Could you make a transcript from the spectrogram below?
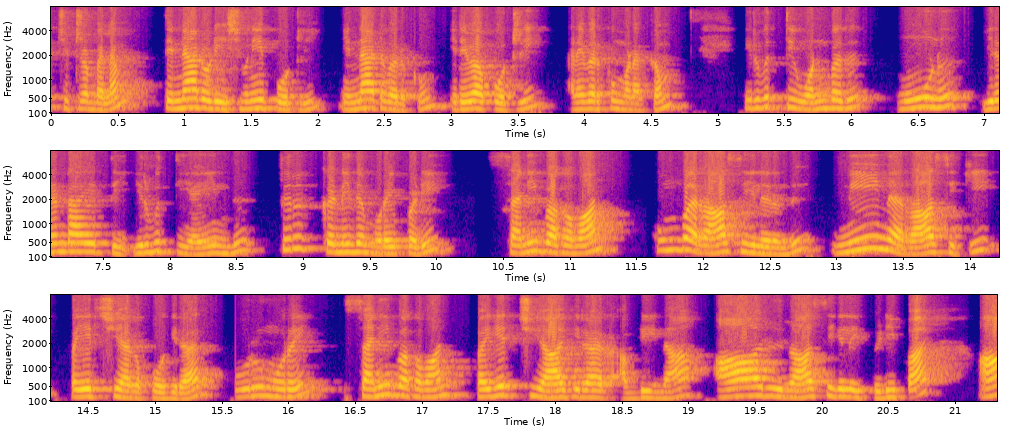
திருச்சிற்றம்பலம் தென்னாடுடைய சிவனை போற்றி எந்நாட்டவருக்கும் இறைவா போற்றி அனைவருக்கும் வணக்கம். இருபத்தி ஒன்பது மூணு இரண்டாயிரத்தி இருபத்தி ஐந்து திருக்கணித முறைப்படி சனி பகவான் கும்ப ராசியிலிருந்து மீன ராசிக்கு பயிற்சியாக போகிறார். ஒரு முறை சனி பகவான் பயிற்சி ஆகிறார் அப்படின்னா ஆறு ராசிகளை பிடிப்பார்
